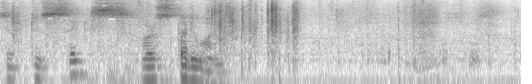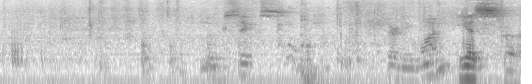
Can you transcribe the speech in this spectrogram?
Chapter 6, verse 31. Luke 6, 31. Yes, brother.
